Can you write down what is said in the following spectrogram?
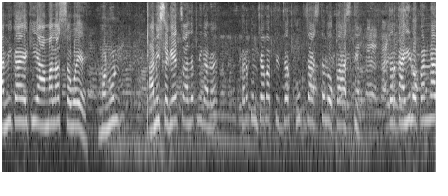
आम्ही काय आहे की आम्हाला सवय आहे. म्हणून आम्ही सगळे चालत निघालो आहे खरं तुमच्या बाबतीत जर खूप जास्त लोक असतील तर काही लोकांना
